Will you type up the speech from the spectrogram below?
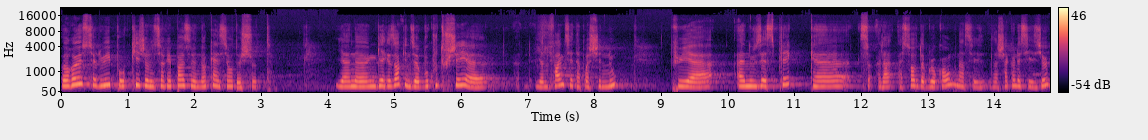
Heureux celui pour qui je ne serai pas une occasion de chute. Il y a une, guérison qui nous a beaucoup touchés. Euh, il y a une femme qui s'est approchée de nous, puis euh, elle nous explique qu'elle souffre de glaucome dans, chacun de ses yeux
